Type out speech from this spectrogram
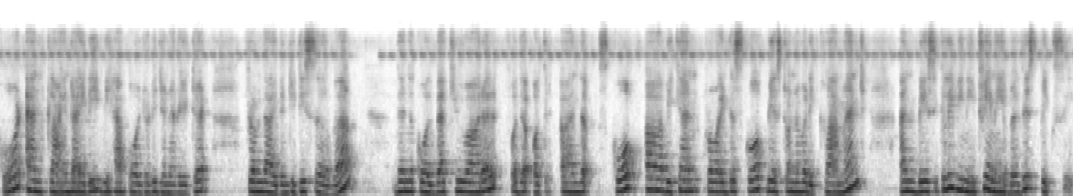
code and client ID we have already generated from the identity server. Then the callback URL for the and the scope, uh, we can provide the scope based on our requirement. And basically we need to enable this Pixie.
